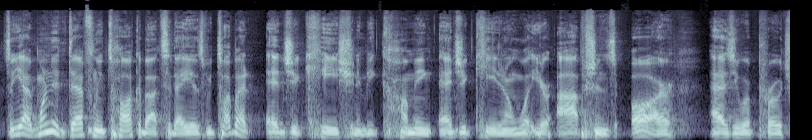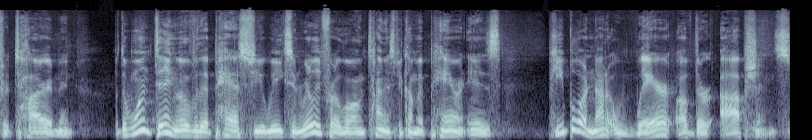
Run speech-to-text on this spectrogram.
So, yeah, I wanted to definitely talk about today is we talk about education and becoming educated on what your options are as you approach retirement. But the one thing over the past few weeks, and really for a long time, that's become apparent is people are not aware of their options.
